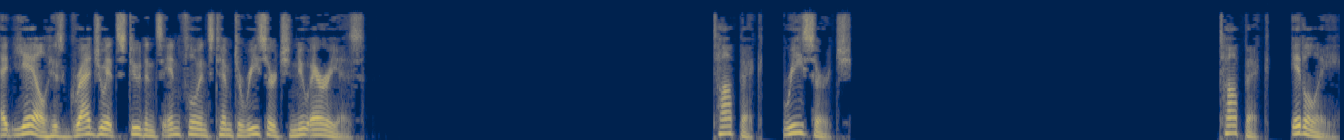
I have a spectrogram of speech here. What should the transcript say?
At Yale his graduate students influenced him to research new areas. Research Italy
